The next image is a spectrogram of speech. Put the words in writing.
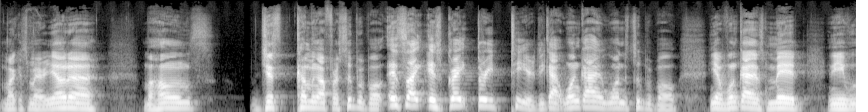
Marcus Mariota, Mahomes, just coming off for Super Bowl. It's like it's great three tiers. You got one guy who won the Super Bowl. You have one guy that's mid, and you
